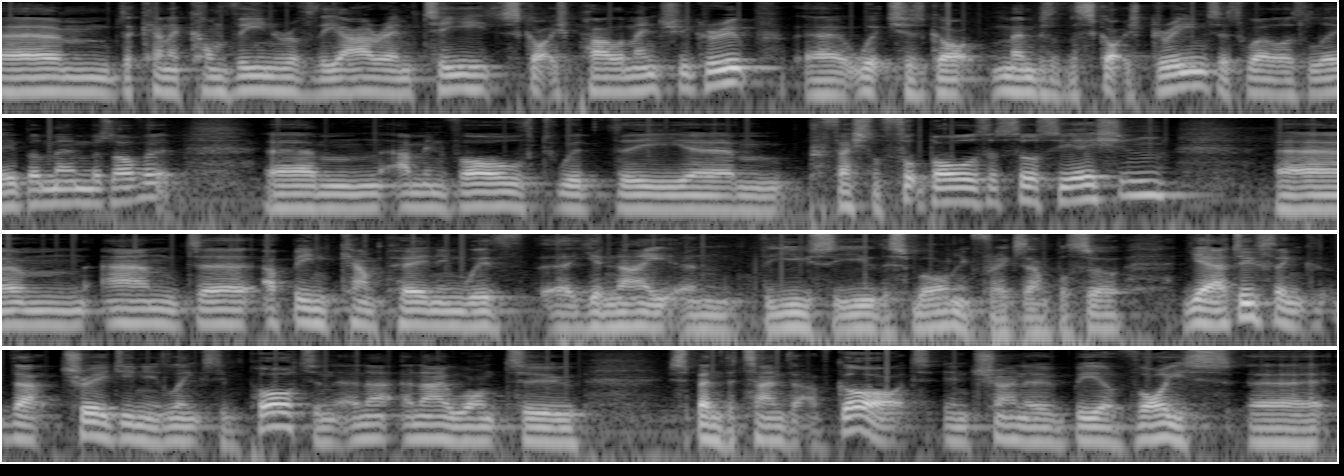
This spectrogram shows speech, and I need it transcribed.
um, the kind of convener of the RMT Scottish Parliamentary Group, uh, which has got members of the Scottish Greens as well as Labour members of it. Um, I'm involved with the um, Professional Footballers Association. Um, and uh, I've been campaigning with uh, Unite and the UCU this morning, for example. So, yeah, I do think that trade union link's important, and I, and I want to spend the time that I've got in trying to be a voice uh,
